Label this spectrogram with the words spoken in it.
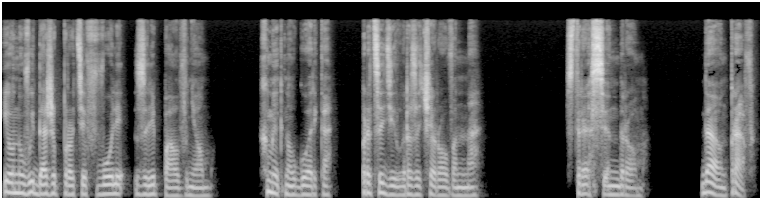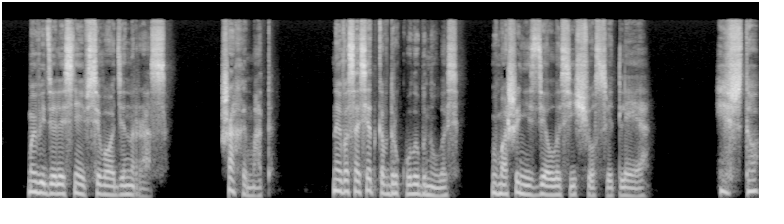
и он, увы, даже против воли залипал в нем. Хмыкнул горько, процедил разочарованно. Стресс-синдром. Да, он прав. Мы видели с ней всего один раз. Шах и мат. Но его соседка вдруг улыбнулась. В машине сделалось еще светлее. «И что?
